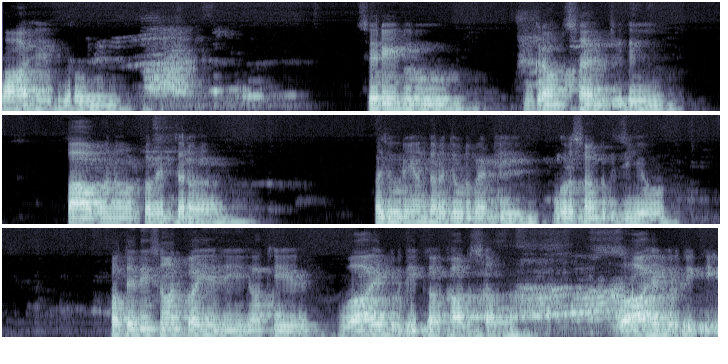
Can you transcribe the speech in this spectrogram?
ਵਾਹਿਗੁਰੂ। ਸ੍ਰੀ ਗੁਰੂ ਗ੍ਰੰਥ ਸਾਹਿਬ ਜੀ ਦੀ ਪਾਵਨ ਪਵਿੱਤਰ ਹਜ਼ੂਰੀ ਅੰਦਰ ਜੁੜ ਬੈਠੀ ਗੁਰ ਸੰਗਤ ਜੀਓ, ਫਤਿਹ ਦੀ ਸਾਂਝ ਪਾਈਏ ਜੀ, ਆਖੀਏ ਵਾਹਿਗੁਰੂ ਜੀ ਕਾ ਖਾਲਸਾ, ਵਾਹਿਗੁਰੂ ਜੀ ਕੀ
